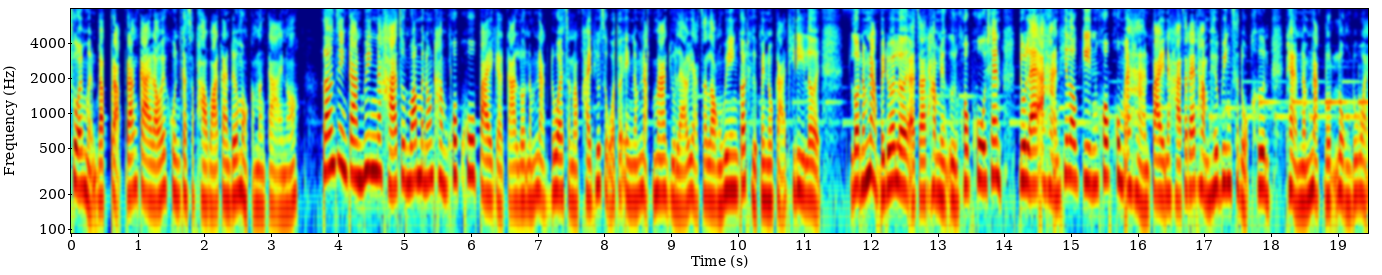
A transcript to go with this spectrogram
ช่วยเหมือนแบบปรับร่างกายเราให้คุ้นกับสภาวะการเริ่มออกกำลังกายเนาะ แล้วจริงการวิ่งนะคะ จุนว่ามันต้องทำควบคู่ไปกับการลดน้ำหนักด้วยสำหรับใครที่รู้สึกว่าตัวเองน้ำหนักมากอยู่แล้ว อยากจะลองวิ่งก็ถือเป็นโอกาสที่ดีเลยลดน้ำหนักไปด้วยเลย อาจจะทำอย่างอื่นควบคู่ เช่น ดูแลอาหารที่เรากินควบคุมอาหารไปนะคะ จะได้ทำให้วิ่งสะดวกขึ้น แถมน้ำหนักลดลงด้วย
